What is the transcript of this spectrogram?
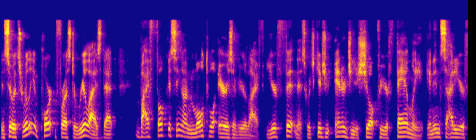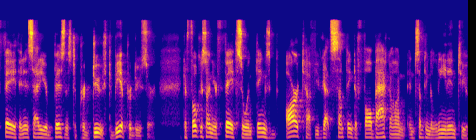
And so it's really important for us to realize that by focusing on multiple areas of your life, your fitness, which gives you energy to show up for your family and inside of your faith and inside of your business to produce, to be a producer, to focus on your faith. So when things are tough, you've got something to fall back on and something to lean into.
